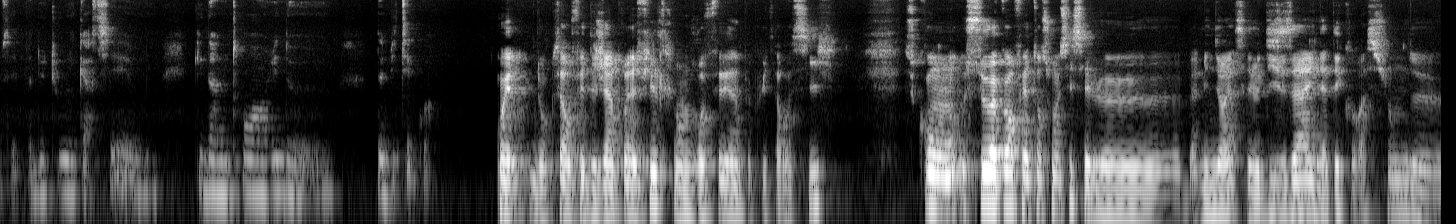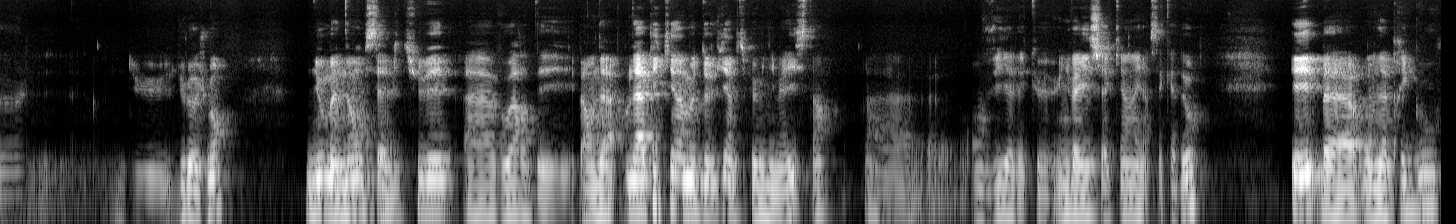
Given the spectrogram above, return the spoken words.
c'est pas du tout le quartier qui donne trop envie d'habiter. quoi. Oui, donc ça, on fait déjà un premier filtre et on le refait un peu plus tard aussi. Ce, à quoi on fait attention aussi, c'est le, bah, mine de rien, c'est le design, la décoration de, du, logement. Nous, maintenant, on s'est habitué à avoir des. Bah, on, a, on a appliqué un mode de vie un petit peu minimaliste. Hein. Euh, on vit avec euh, une valise chacun et un sac à dos. Et ben, on a pris goût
